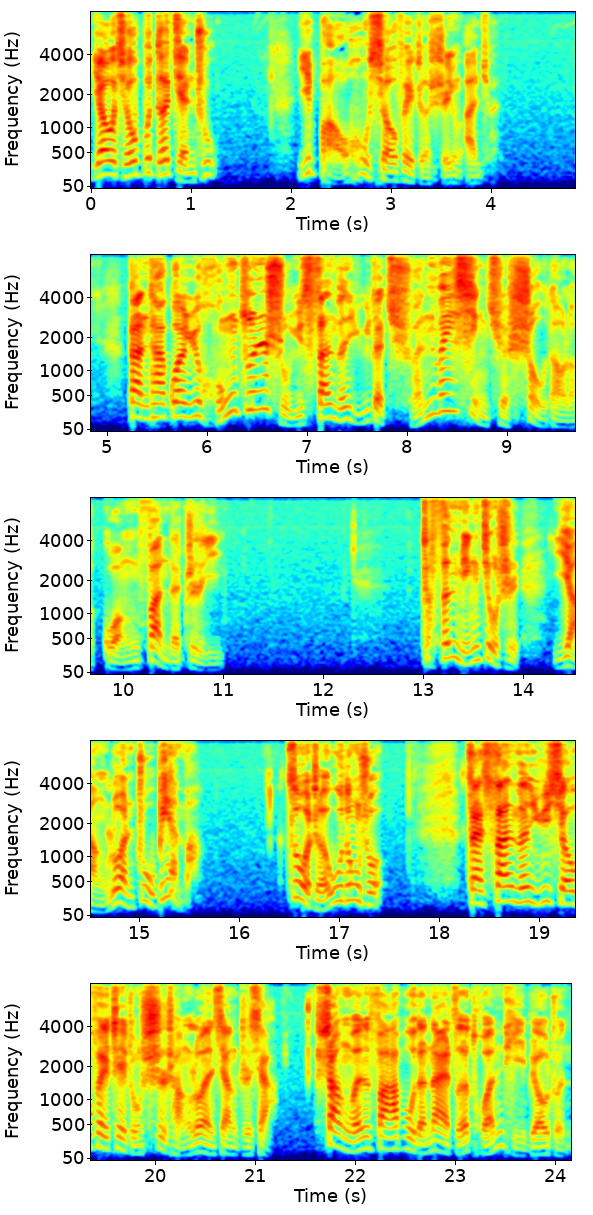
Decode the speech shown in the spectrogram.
要求不得检出，以保护消费者食用安全，但它关于红鳟属于三文鱼的权威性却受到了广泛的质疑。这分明就是养乱助变嘛！作者乌东说，在三文鱼消费这种市场乱象之下，上文发布的那则团体标准，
